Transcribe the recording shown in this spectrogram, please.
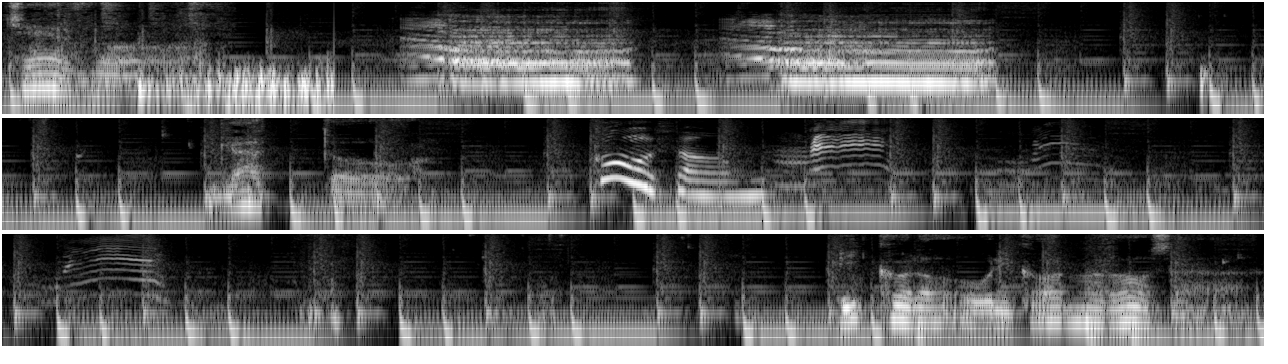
Cervo. Gatto. Cosa? Piccolo unicorno rosa.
